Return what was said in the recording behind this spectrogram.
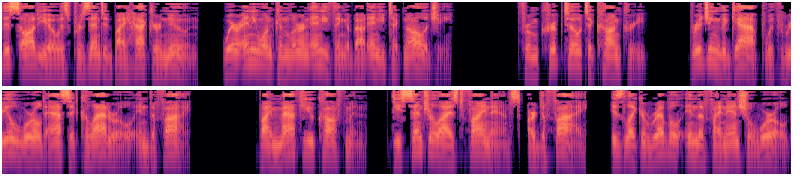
This audio is presented by Hacker Noon, where anyone can learn anything about any technology. From crypto to concrete, bridging the gap with real world asset collateral in DeFi. By Matthew Kaufmann. Decentralized finance, or DeFi, is like a rebel in the financial world,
